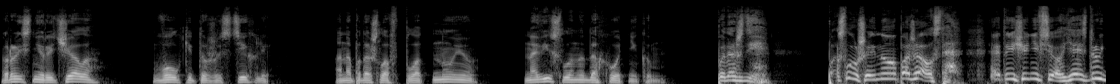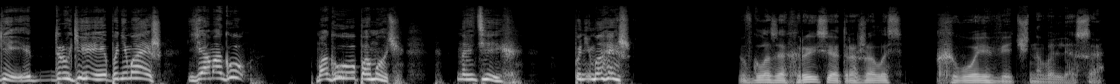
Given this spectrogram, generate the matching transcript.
Рысь не рычала, волки тоже стихли. Она подошла вплотную, нависла над охотником. «Подожди, послушай, ну, пожалуйста, это еще не все, есть другие, другие, понимаешь? Я могу, могу помочь, найти их, понимаешь?» В глазах рыси отражалась хвоя вечного леса.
